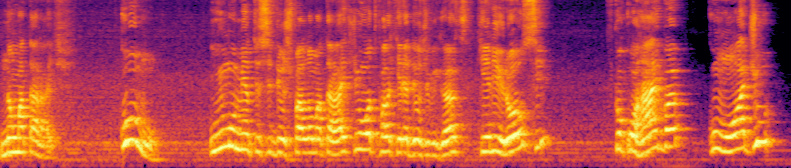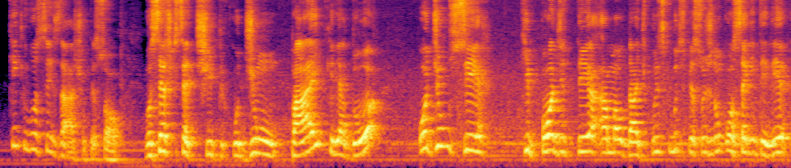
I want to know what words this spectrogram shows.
não matarás. Como? Em um momento esse Deus fala não matarás, e um outro fala que ele é Deus de vingança, que ele irou-se, ficou com raiva, com ódio. O que, que vocês acham, pessoal? Você acha que isso é típico de um pai criador ou de um ser que pode ter a maldade. Por isso que muitas pessoas não conseguem entender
